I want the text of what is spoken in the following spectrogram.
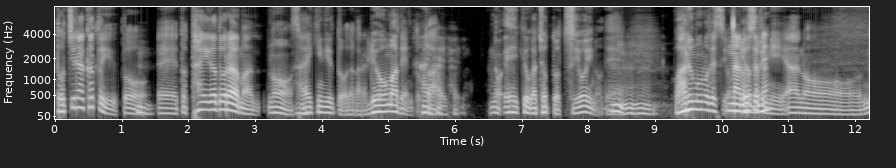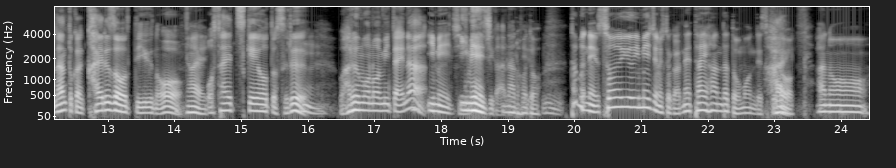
どちらかというと,、うん。えー、と大河ドラマの最近で言うと、だから龍馬伝とか。の影響がちょっと強いので、うんうんうん悪者ですよ、ね。要するにあのーなんとか変えるぞっていうのをはい。押さえつけようとすうるん。悪者みたいなイメージ。イメージがなるほど。うん。多分ねそういうイメージの人がね大半だと思うんですけど、はい。あの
